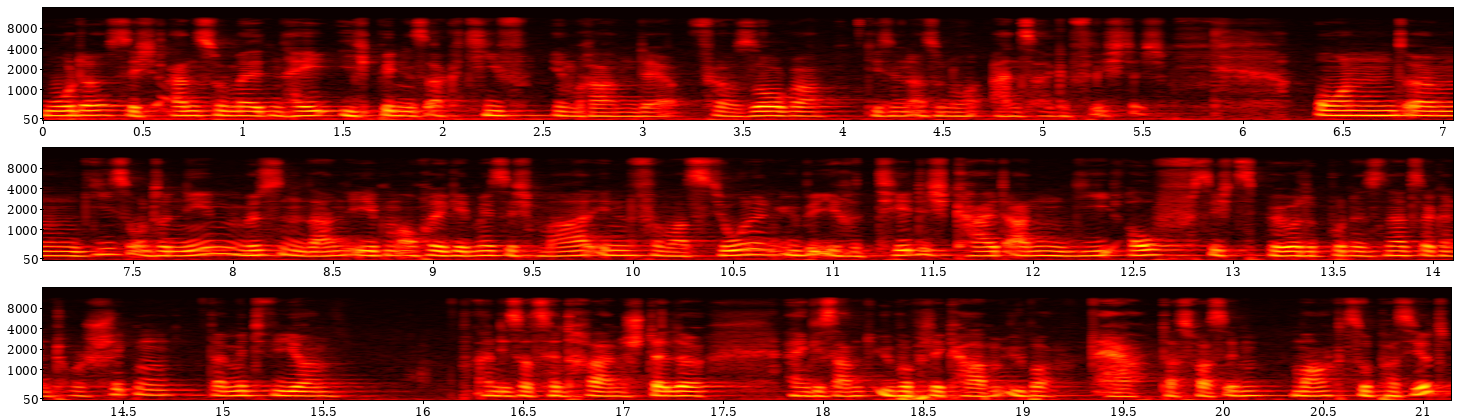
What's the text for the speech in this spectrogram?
oder sich anzumelden, hey, ich bin jetzt aktiv im Rahmen der Versorger. Die sind also nur anzeigepflichtig. Und ähm, diese Unternehmen müssen dann eben auch regelmäßig mal Informationen über ihre Tätigkeit an die Aufsichtsbehörde Bundesnetzagentur schicken, damit wir an dieser zentralen Stelle einen Gesamtüberblick haben über ja, das, was im Markt so passiert.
